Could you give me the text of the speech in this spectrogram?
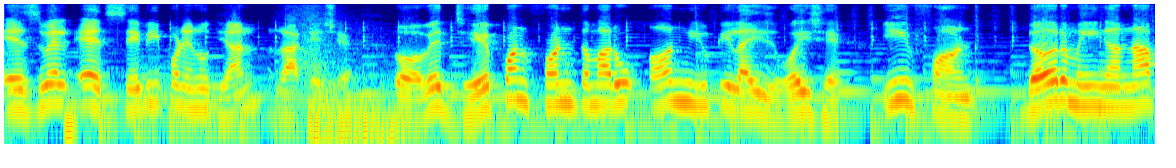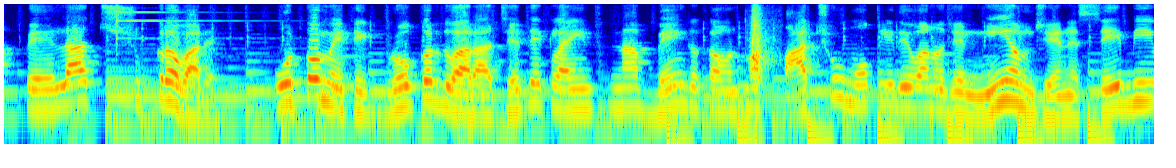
as well as SEBI પણ એનું ધ્યાન રાખે છે. તો હવે જે પણ ફંડ તમારું અનયુટિલાઇઝ હોય છે એ ફંડ દર મહિનાના પહેલા શુક્રવારે ઓટોમેટિક બ્રોકર દ્વારા જે તે ક્લાયન્ટના બેંક અકાઉન્ટમાં પાછું મોકલી દેવાનો જે નિયમ છે એને સેબી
